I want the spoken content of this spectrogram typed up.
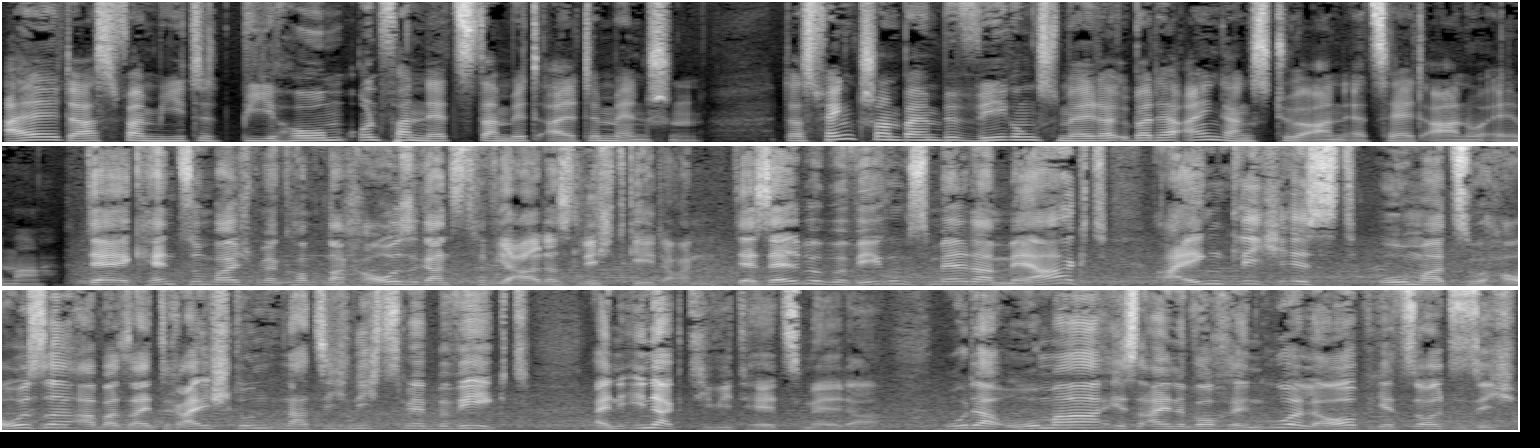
all das vermietet BeHome und vernetzt damit alte Menschen. Das fängt schon beim Bewegungsmelder über der Eingangstür an, erzählt Arno Elmer. Der erkennt zum Beispiel, man kommt nach Hause, ganz trivial, das Licht geht an. Derselbe Bewegungsmelder merkt, eigentlich ist Oma zu Hause, aber seit drei Stunden hat sich nichts mehr bewegt. Ein Inaktivitätsmelder. Oder Oma ist eine Woche in Urlaub, jetzt sollte sich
